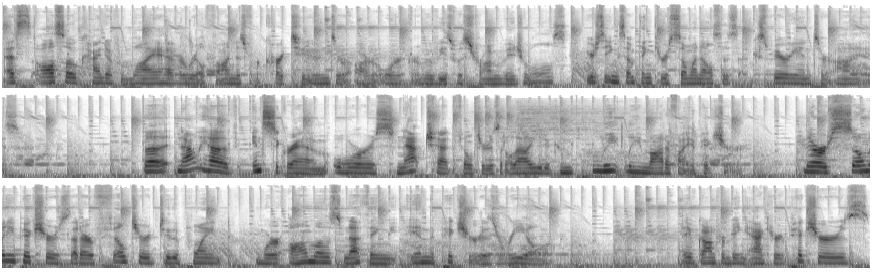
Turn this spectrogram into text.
That's also kind of why I have a real fondness for cartoons or artwork or movies with strong visuals. You're seeing something through someone else's experience or eyes. But now we have Instagram or Snapchat filters that allow you to completely modify a picture. There are so many pictures that are filtered to the point where almost nothing in the picture is real. They've gone from being accurate pictures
